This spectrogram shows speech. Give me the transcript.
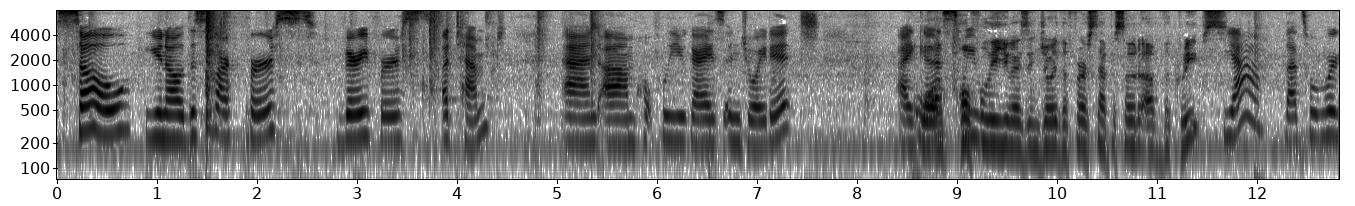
So, you know, this is our first, very first attempt. And um, hopefully you guys enjoyed it. I guess. Well, we- hopefully you guys enjoyed the first episode of The Creeps. yeah, that's what we're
